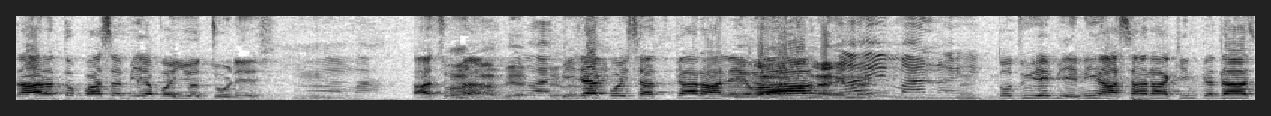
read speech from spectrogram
તારા તો પાછા બે ભાઈઓ જ જોડે છે. સાચું ને? બીજા કોઈ સત્કાર હાલે એવા? નહીં, નહીં. નહીં માં નહીં. તો તું એ બેની આશા રાખીને કદાચ.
